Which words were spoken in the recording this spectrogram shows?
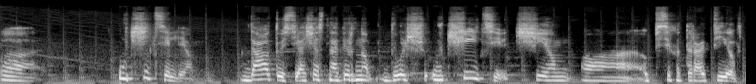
э, учителем, да, то есть я сейчас, наверное, больше учитель, чем э, психотерапевт.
